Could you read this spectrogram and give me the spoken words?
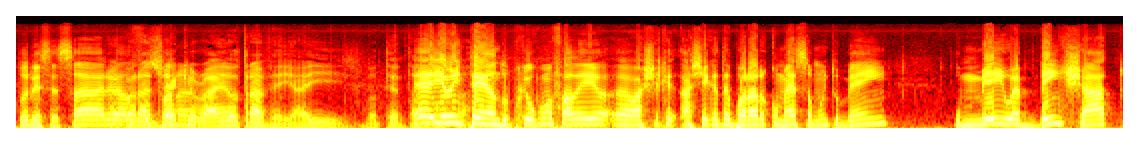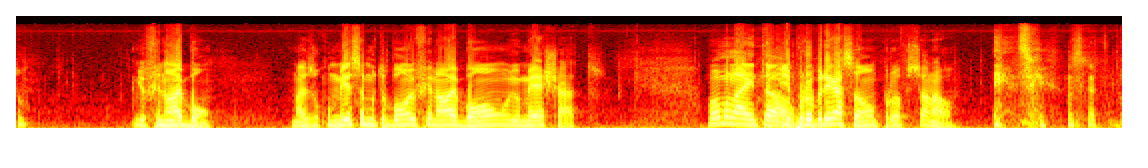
do necessário. Agora funciona- Jack Ryan eu travei. Aí vou tentar. é, e eu voltar. entendo, porque como eu falei, eu achei que, achei que a temporada começa muito bem, o meio é bem chato e o final é bom. Mas o começo é muito bom e o final é bom e o meio é chato. Vamos lá então. E por obrigação profissional.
